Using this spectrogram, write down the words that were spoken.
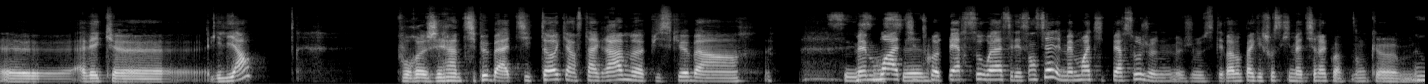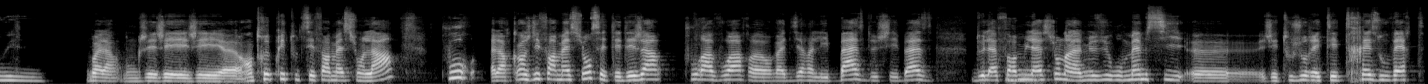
euh, avec euh, Lilia pour gérer un petit peu bah, TikTok, Instagram, puisque ben même moi à titre perso, voilà, c'est l'essentiel. Et même moi à titre perso, je, je c'était vraiment pas quelque chose qui m'attirait quoi. Donc oui. Voilà, donc j'ai j'ai entrepris toutes ces formations là pour. Alors quand je dis formation, c'était déjà pour avoir, on va dire, les bases de chez base de la formulation dans la mesure où même si euh, j'ai toujours été très ouverte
